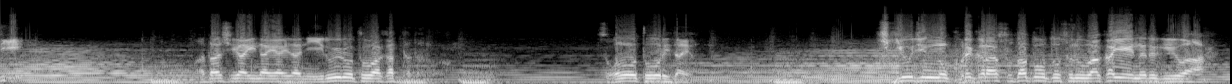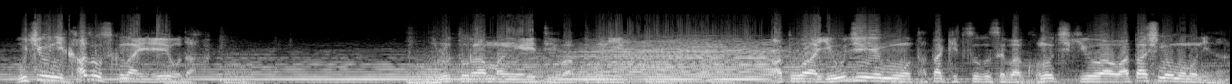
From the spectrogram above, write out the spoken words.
ラマン80。私がいない間に色々と分かっただろう。その通りだよ。地球人のこれから育とうとする若いエネルギーは宇宙に数少ない栄養だ。ウルトラマン80はここにいる。あとは UGM を叩き潰せばこの地球は私のものになる。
